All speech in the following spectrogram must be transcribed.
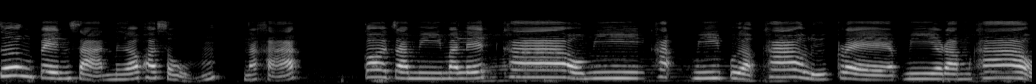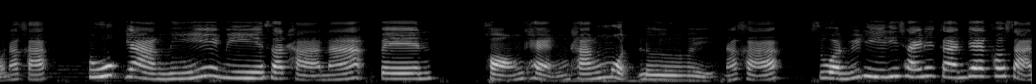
ซึ่งเป็นสารเนื้อผสมนะคะ ก็จะมีเมล็ดข้าว มีขมีเปลือกข้าวหรือแกลบ มีรำข้าวนะคะ ทุกอย่างนี้มีสถานะเป็น ของแข็งทั้งหมดเลยนะคะ ส่วนวิธีที่ใช้ในการแยกข้าวสาร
